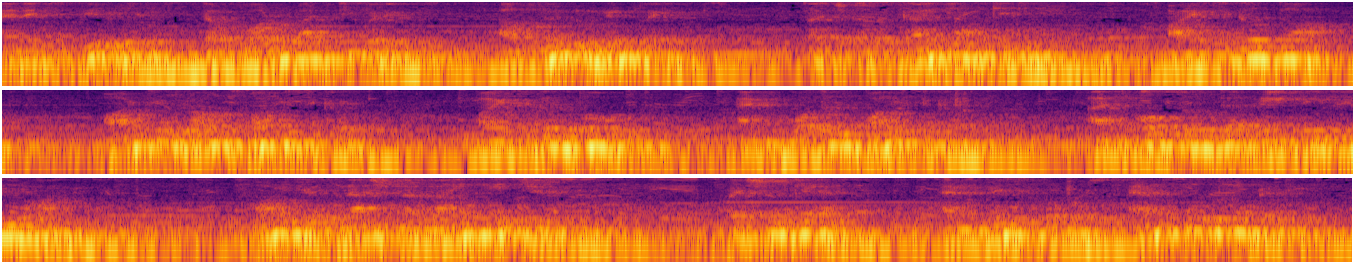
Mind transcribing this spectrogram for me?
and experience the water activities of Lake, such as kayaking, bicycle dock, party round bicycle, bicycle boat, and water bicycle, and also the ATV ride. Various national line agencies, special guests, and visitors and celebrities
